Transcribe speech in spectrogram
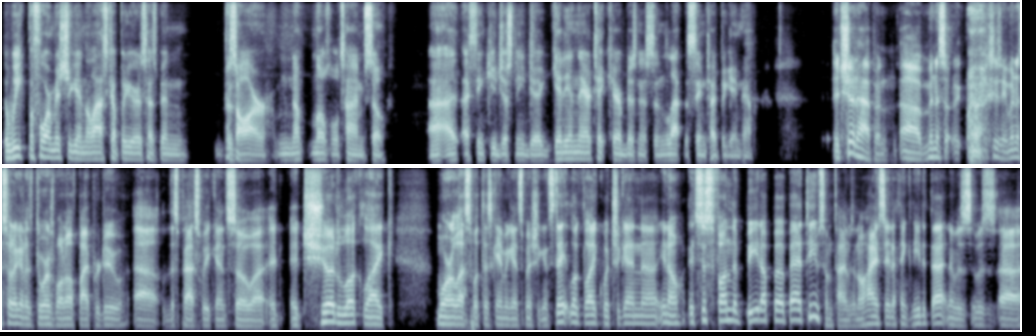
the week before Michigan, the last couple years has been bizarre multiple times. So uh, I, I think you just need to get in there, take care of business, and let the same type of game happen. It should happen. Uh, Minnesota, excuse me, Minnesota got his doors blown off by Purdue uh, this past weekend, so uh, it it should look like more or less what this game against Michigan State looked like. Which again, uh, you know, it's just fun to beat up a bad team sometimes. And Ohio State, I think, needed that, and it was it was uh,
